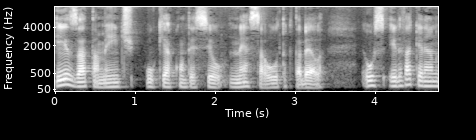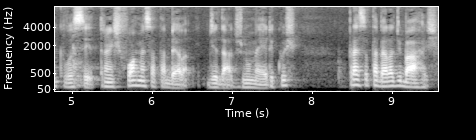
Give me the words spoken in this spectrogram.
exatamente o que aconteceu nessa outra tabela? Ele está querendo que você transforme essa tabela de dados numéricos para essa tabela de barras.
